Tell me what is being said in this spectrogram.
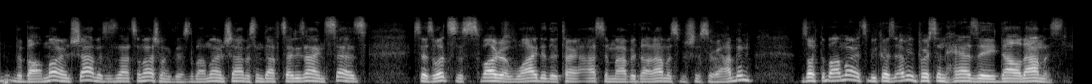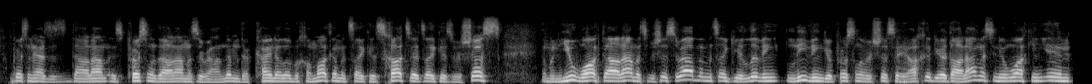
the Balmar in Shabbos is not so much like this. The Balmar in Shabbos in Daf Tzadizayin says says what's the svara? Why did the Torah ask him Avidah Ramas b'Shus Rabim? Dr. Balmar, it's because every person has a Dal. The person has his, Dal his personal Dal Damas around them. They're kind of Makam. It's like his Chatzah, it's like his Rishus. And when you walk Dal Damas, Rishus it's like you're living, leaving your personal Rishus Yachid, your Dal Damas, and you're walking in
